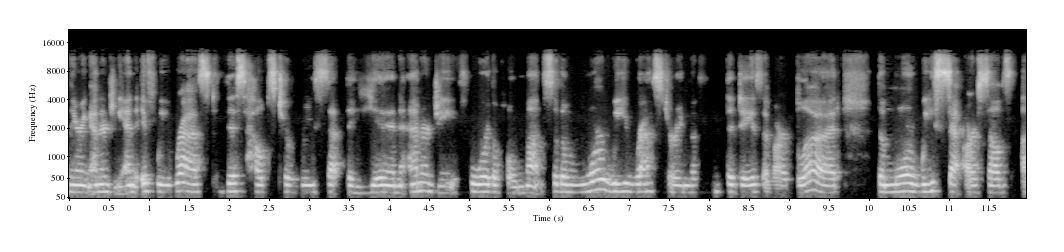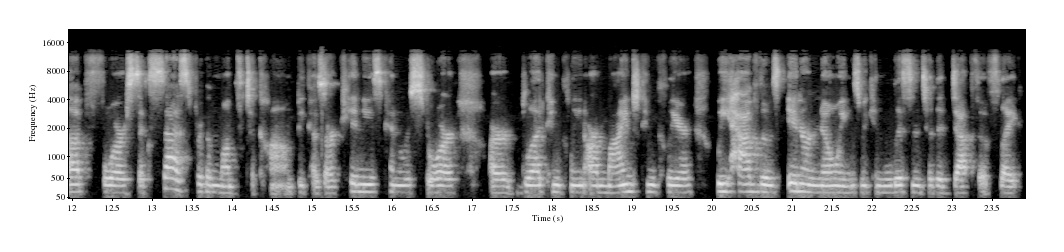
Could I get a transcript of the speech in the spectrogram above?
clearing energy. And if we rest this helps to reset the yin energy for the whole month. So the more we rest during the, the days of our blood the more we set ourselves up for success for the month to come because our kidneys can restore our blood can clean our mind can clear. We have those inner knowings. We can listen listen to the depth of like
